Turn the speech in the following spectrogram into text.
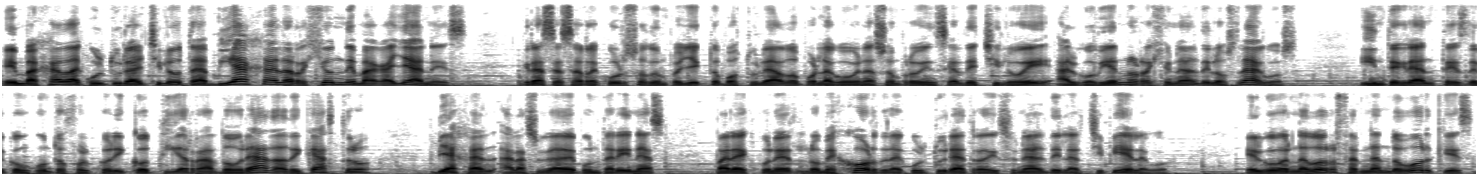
Embajada Cultural Chilota viaja a la región de Magallanes, gracias a recursos de un proyecto postulado por la Gobernación Provincial de Chiloé al Gobierno Regional de los Lagos. Integrantes del conjunto folclórico Tierra Dorada de Castro viajan a la ciudad de Punta Arenas para exponer lo mejor de la cultura tradicional del archipiélago. El gobernador Fernando Borges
